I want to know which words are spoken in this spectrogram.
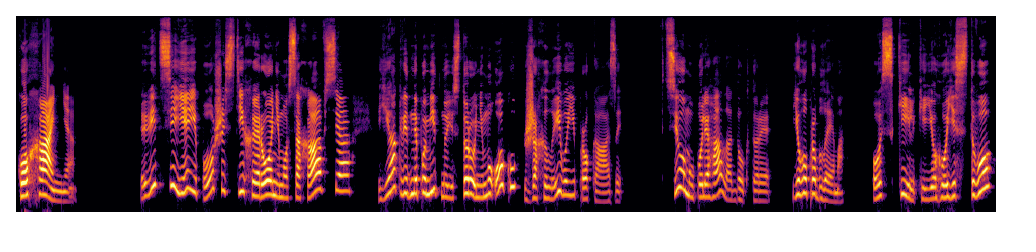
кохання. Від цієї пошесті Херонімо сахався, як від непомітної сторонньому оку жахливої прокази. В цьому полягала, докторе, його проблема, оскільки його єство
